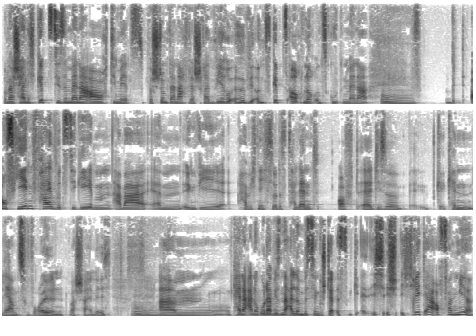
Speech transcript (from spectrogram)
Und wahrscheinlich gibt's diese Männer auch, die mir jetzt bestimmt danach wieder schreiben, wäre, äh, uns gibt's auch noch, uns guten Männer. Auf jeden Fall wird's die geben, aber ähm, irgendwie habe ich nicht so das Talent, oft äh, diese äh, kennenlernen zu wollen, wahrscheinlich. Ähm, keine Ahnung, oder wir sind alle ein bisschen gestört. Es, ich ich, ich rede ja auch von mir.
